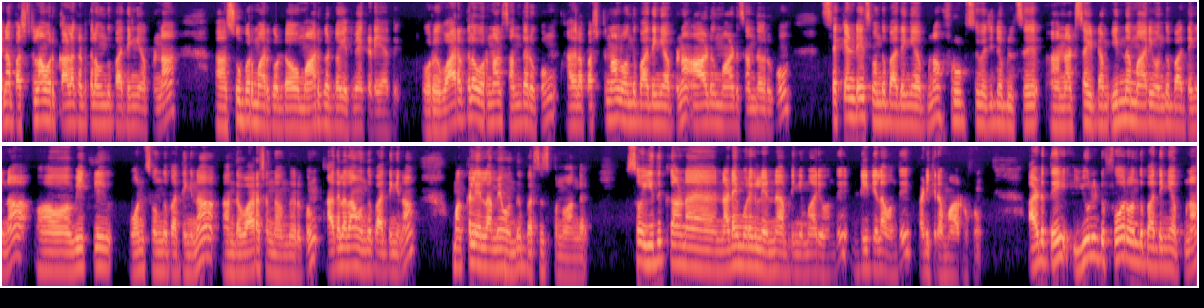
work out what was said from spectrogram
ஏன்னா ஃபஸ்ட்டுலாம் ஒரு காலகட்டத்தில் வந்து பார்த்தீங்க அப்படின்னா சூப்பர் மார்க்கெட்டோ மார்க்கெட்டோ எதுவுமே கிடையாது. ஒரு வாரத்தில் ஒரு நாள் சந்தை இருக்கும். அதில் ஃபஸ்ட் நாள் வந்து பார்த்தீங்க அப்படின்னா ஆடு மாடு சந்தை இருக்கும். செகண்ட் டேஸ் வந்து பார்த்தீங்க அப்படின்னா ஃப்ரூட்ஸு வெஜிடபிள்ஸு நட்ஸ் ஐட்டம் இந்த மாதிரி வந்து பார்த்தீங்கன்னா வீக்லி ஒன்ஸ் வந்து பார்த்தீங்கன்னா அந்த வார சந்தை வந்து இருக்கும். அதில் தான் வந்து பார்த்தீங்கன்னா மக்கள் எல்லாமே வந்து பர்சஸ் பண்ணுவாங்க. ஸோ இதுக்கான நடைமுறைகள் என்ன அப்படிங்கிற மாதிரி வந்து டீட்டெயிலாக வந்து படிக்கிற மாதிரி இருக்கும். அடுத்து யூனிட் ஃபோர் வந்து பார்த்தீங்க அப்படின்னா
